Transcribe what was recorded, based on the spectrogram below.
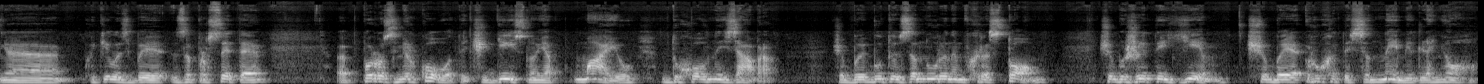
е, хотілося би запросити е, порозмірковувати, чи дійсно я маю духовний зябра, щоб бути зануреним Христом, щоб жити їм, щоб рухатися ним і для нього.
